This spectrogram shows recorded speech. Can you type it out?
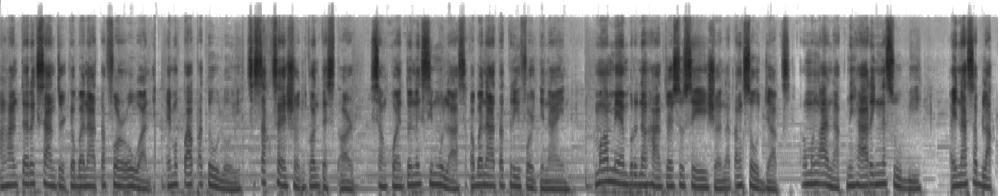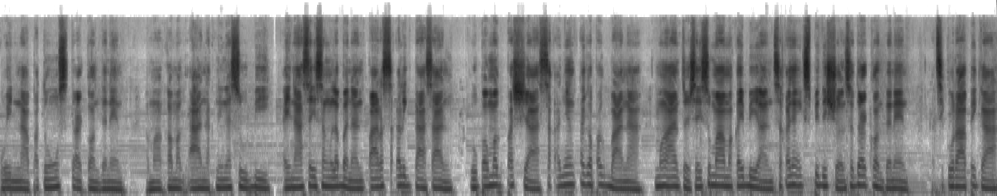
Ang Hunter x Hunter Kabanata 401 ay magpapatuloy sa Succession Contest Arc, isang kwento nagsimula sa Kabanata 349. Ang mga miyembro ng Hunter Association at ang Zodiacs, ang mga anak ni Haring Nasubi ay nasa Blackwing na patungo sa Dark Continent. Ang mga kamag-anak ni Nasubi ay nasa isang labanan para sa kaligtasan upang magpasya sa kanyang tagapagbana. Ang mga hunters ay sumama kay Bian sa kanyang ekspedisyon sa Dark Continent at si Kurapika,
